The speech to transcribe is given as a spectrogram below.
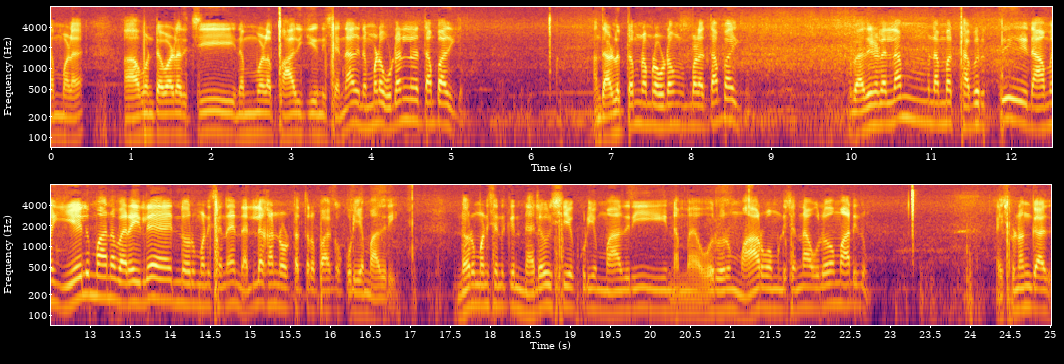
நம்மளை அவன்கிட்ட வளர்ச்சி நம்மளை பாதிக்குதுன்னு சொன்னால் அது நம்மளோட உடல்நிலை தான் பாதிக்கும். அந்த அழுத்தம் நம்மளை உடம்புல தான் பாதிக்கும். அப்போ அதுகளெல்லாம் நம்ம தவிர்த்து நாம் ஏழுமான வரையில் இன்னொரு மனுஷனை நல்ல கண்ணோட்டத்தில் பார்க்கக்கூடிய மாதிரி. இன்னொரு மனுஷனுக்கு நலவு செய்யக்கூடிய மாதிரி நம்ம ஒருவரும் மாறுவோம்னு சொன்னால் உலகம் மாறிடும். அது சுணங்காது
